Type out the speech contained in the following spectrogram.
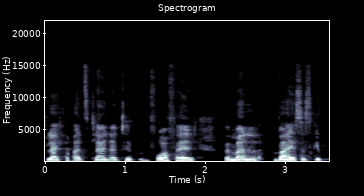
vielleicht noch als kleiner Tipp im Vorfeld, wenn man weiß, es gibt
